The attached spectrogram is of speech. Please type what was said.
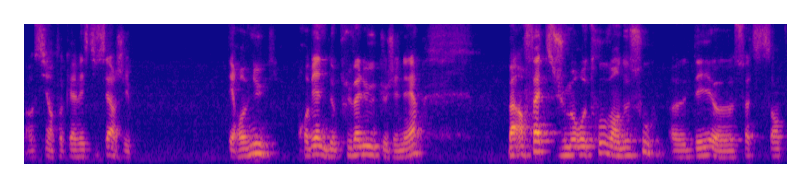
aussi en tant qu'investisseur, j'ai des revenus qui proviennent de plus-value que génère. Ben, en fait, je me retrouve en dessous des 60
